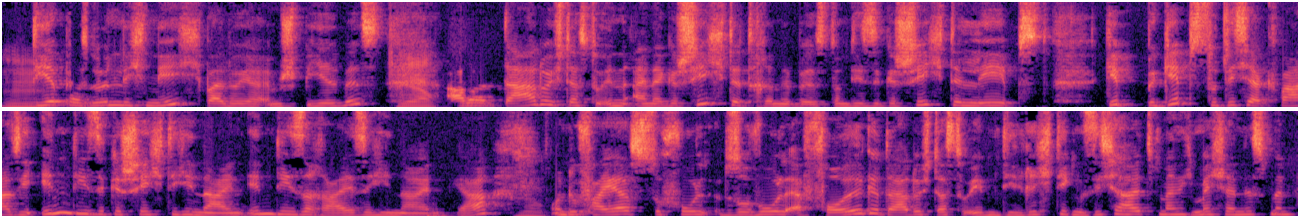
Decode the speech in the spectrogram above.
Mhm. Dir persönlich nicht, weil du ja im Spiel bist. Ja. Aber dadurch, dass du in einer Geschichte drinne bist und diese Geschichte lebst, gib, begibst du dich ja quasi in diese Geschichte hinein, in diese Reise hinein. Ja? ja. Und du feierst sowohl, sowohl Erfolge dadurch, dass du eben die richtigen Sicherheitsmechanismen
